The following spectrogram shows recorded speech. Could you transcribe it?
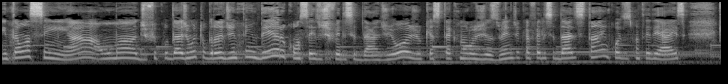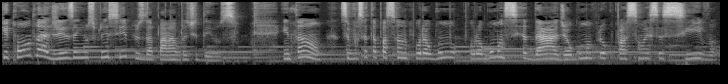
Então, assim, há uma dificuldade muito grande de entender o conceito de felicidade. E hoje, o que as tecnologias vendem é que a felicidade está em coisas materiais que contradizem os princípios da palavra de Deus. Então, se você está passando por, algum, por alguma ansiedade, alguma preocupação excessiva,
